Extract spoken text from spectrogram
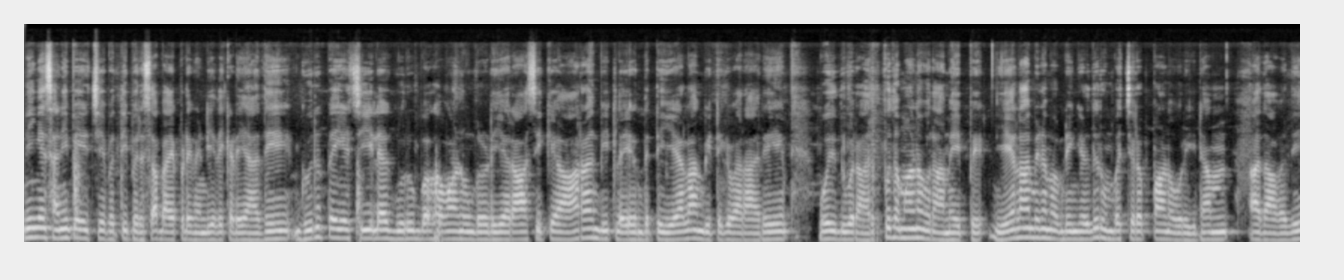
நீங்கள் சனி பயிற்சியை பற்றி பெருசாக பயப்பட வேண்டியது கிடையாது. குரு பயிற்சியில் குரு பகவான் உங்களுடைய ராசிக்கு ஆறாம் வீட்டில் இருந்துட்டு ஏழாம் வீட்டுக்கு வராரு. ஒரு இது ஒரு அற்புதமான ஒரு அமைப்பு. ஏழாம் இடம் அப்படிங்கிறது ரொம்ப சிறப்பான ஒரு இடம். அதாவது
